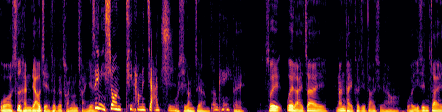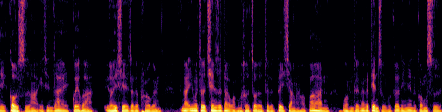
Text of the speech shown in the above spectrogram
我是很了解这个传统产业。所以你希望替他们加值？我希望这样子。OK，对。所以未来在南台科技大学啊，我已经在构思啊，已经在规划有一些这个 program。那因为这个牵涉到我们合作的这个对象了哈，包含我们的那个电子五哥里面的公司，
